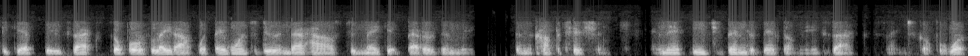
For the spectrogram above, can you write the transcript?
to get the exact scope of work laid out, what they want to do in that house to make it better than the, than the competition. And then each vendor bids on the exact same scope of work.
